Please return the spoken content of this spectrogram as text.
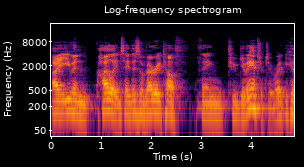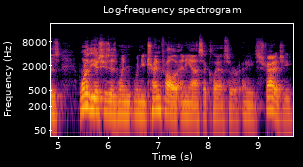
I even highlight and say this is a very tough thing to give an answer to, right? Because one of the issues is when when you trend follow any asset class or any strategy,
